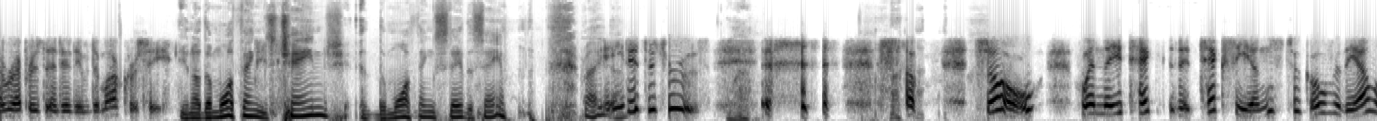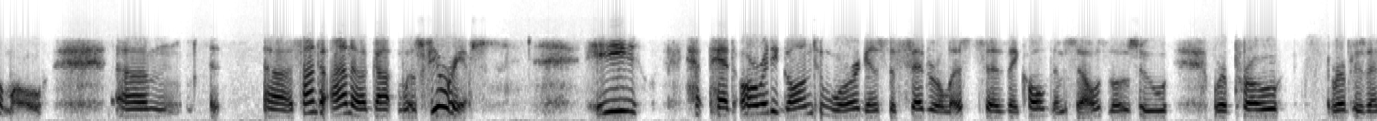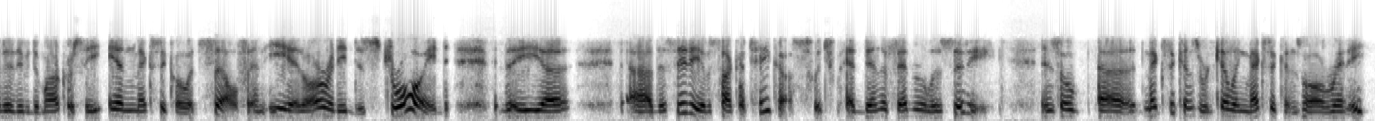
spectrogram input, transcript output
a representative democracy. You know, the more things change, the more things stay the same, right? Ain't it the truth? so, so when the Tex the Texians took over the Alamo, um, uh, Santa Anna got was furious. He ha- had already gone to war against the Federalists, as they called themselves, those who were pro representative democracy in Mexico itself, and he had already destroyed the uh, uh, the city of Zacatecas, which had been a Federalist city, and so uh, Mexicans were killing Mexicans already,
